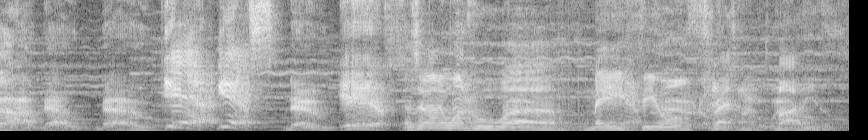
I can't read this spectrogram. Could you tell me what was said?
Oh, no, no, Yeah, yes, no, yes. Is there anyone who uh, may feel threatened by you?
